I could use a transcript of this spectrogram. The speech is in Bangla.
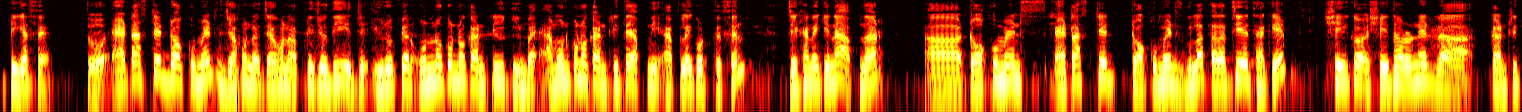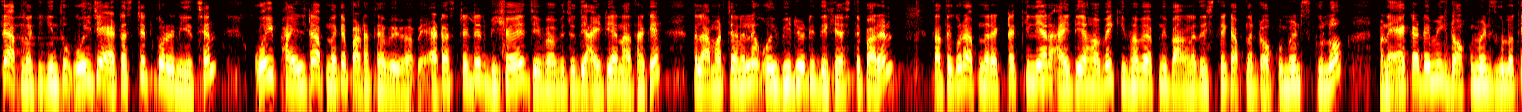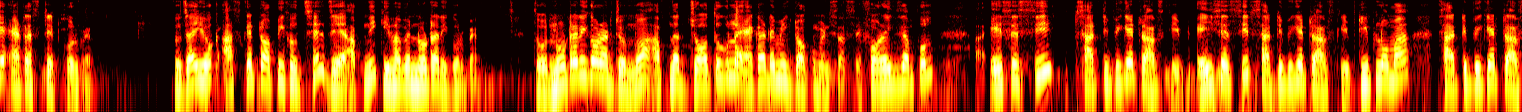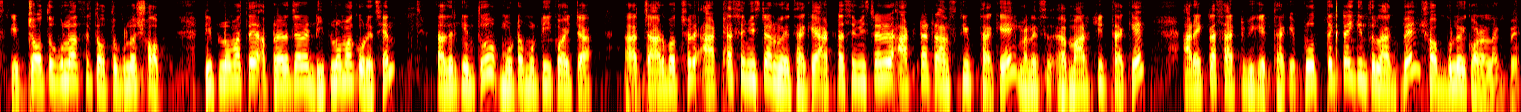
ঠিক আছে? তো অ্যাটাস্টেড ডকুমেন্ট যখন যখন আপনি যদি ইউরোপিয়ান অন্য কোনো কান্ট্রি কিংবা এমন কোনো কান্ট্রিতে আপনি অ্যাপ্লাই করতেছেন, যেখানে কিনা আপনার ডকুমেন্টস অ্যাটাস্টেড ডকুমেন্টসগুলো তারা চেয়ে থাকে সেই সেই ধরনের কান্ট্রিতে আপনাকে কিন্তু ওই যে অ্যাটাস্টেড করে নিয়েছেন, ওই ফাইলটা আপনাকে পাঠাতে হবে এইভাবে। অ্যাটাস্টেডের বিষয়ে যেভাবে যদি আইডিয়া না থাকে, তাহলে আমার চ্যানেলে ওই ভিডিওটি দেখে আসতে পারেন। তাতে করে আপনার একটা ক্লিয়ার আইডিয়া হবে কীভাবে আপনি বাংলাদেশ থেকে আপনার ডকুমেন্টসগুলো মানে একাডেমিক ডকুমেন্টসগুলোকে অ্যাটাস্টেড করবেন। তো যাই হোক, আজকের টপিক হচ্ছে যে আপনি কীভাবে নোটারি করবেন। তো নোটারি করার জন্য আপনার যতগুলো একাডেমিক ডকুমেন্টস আছে for example SSC certificate transcript এইচএসসির certificate transcript diploma certificate transcript যতগুলো আছে ততগুলো সব। ডিপ্লোমাতে আপনারা যারা ডিপ্লোমা করেছেন, তাদের কিন্তু মোটামুটি কয়টা? চার বছরে আটটা সেমিস্টার হয়ে থাকে। আটটা সেমিস্টারের আটটা ট্রান্সক্রিপ্ট থাকে মানে মার্কশিট থাকে, আর একটা সার্টিফিকেট থাকে। প্রত্যেকটাই কিন্তু লাগবে, সবগুলোই করা লাগবে।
